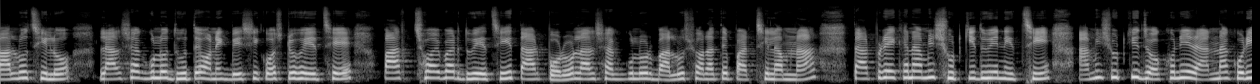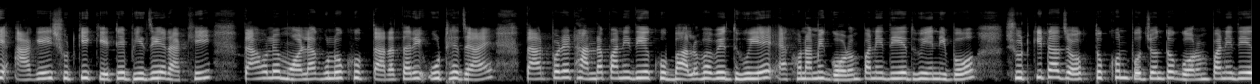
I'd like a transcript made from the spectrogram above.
বালু ছিল। লাল শাকগুলো ধুতে অনেক বেশি কষ্ট হয়েছে। পাঁচ ছয়বার ধুয়েছি, তারপরও লাল শাকগুলোর বালু সরাতে পারছিলাম না। তারপরে এখানে আমি শুটকি ধুয়ে নিচ্ছি। আমি শুটকি যখনই রান্না করি, আগেই শুটকি কেটে ভিজিয়ে রাখি, তাহলে ময়লাগুলো খুব তাড়াতাড়ি উঠে যায়। তারপরে ঠান্ডা পানি দিয়ে খুব ভালোভাবে ধুয়ে এখন আমি গরম পানি দিয়ে ধুয়ে নিব। শুটকিটা যতক্ষণ পর্যন্ত গরম পানি দিয়ে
